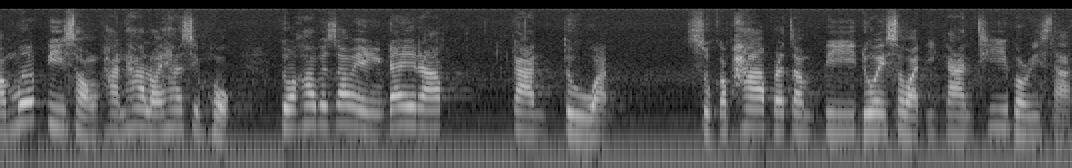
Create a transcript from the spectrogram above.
าเมื่อปี 2556 ตัวข้าพเจ้าเองได้รับการตรวจสุขภาพประจำปี โดยสวัสดิการที่บริษัท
